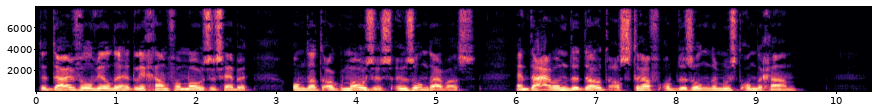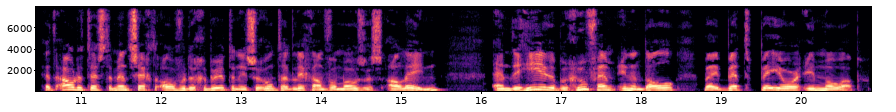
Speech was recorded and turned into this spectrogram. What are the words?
De duivel wilde het lichaam van Mozes hebben, omdat ook Mozes een zondaar was, en daarom de dood als straf op de zonde moest ondergaan. Het Oude Testament zegt over de gebeurtenissen rond het lichaam van Mozes alleen, en de Heere begroef hem in een dal bij Bet Peor in Moab.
